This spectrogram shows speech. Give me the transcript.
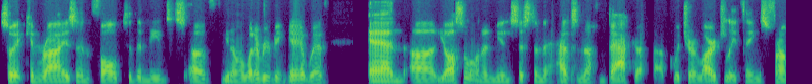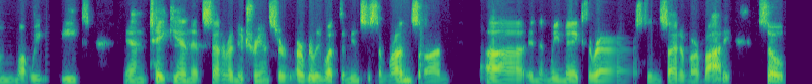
so it can rise and fall to the needs of you know whatever you're being hit with. And uh, you also want an immune system that has enough backup, which are largely things from what we eat and take in, et cetera. Nutrients are, are really what the immune system runs on. Uh, and then we make the rest inside of our body. So,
